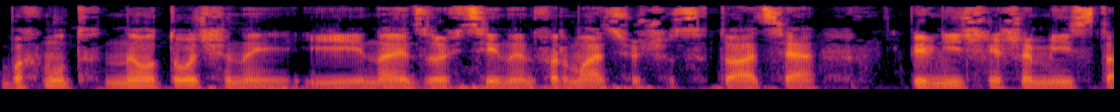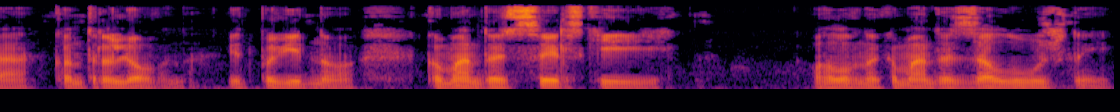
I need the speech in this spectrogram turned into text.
Бахмут не оточений, і навіть за офіційною інформацією, що ситуація північніше міста контрольована. Відповідно, командує Сирський, головнокомандує Залужний.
